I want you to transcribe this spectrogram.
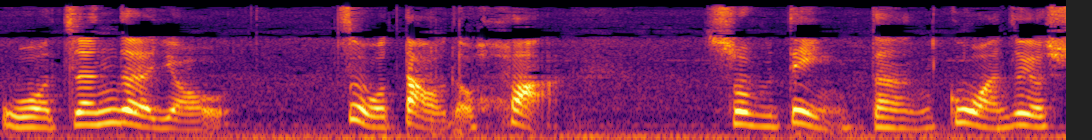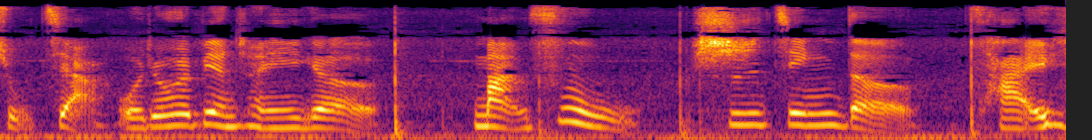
我真的有做到的话，说不定等过完这个暑假，我就会变成一个满腹诗经的才女。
